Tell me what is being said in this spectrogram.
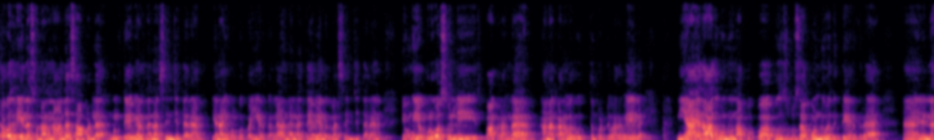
சகோதரி என்ன சொன்னாங்க நான் தான் சாப்பிடல. உங்களுக்கு தேவையானதை நான் செஞ்சு தரேன். ஏன்னா இவங்களுக்கு ஒரு பையன் இருக்கல அதனால் நான் தேவையானதெல்லாம் செஞ்சு தரேன். இவங்க எவ்வளவோ சொல்லி பார்க்குறாங்க. ஆனால் கணவர் ஒத்துப்பட்டு வரவே இல்லை. நீ ஏன் ஏதாவது ஒன்று ஒன்று அப்பப்போ புதுசு புதுசாக கொண்டு வந்துக்கிட்டே இருக்கிற? என்ன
